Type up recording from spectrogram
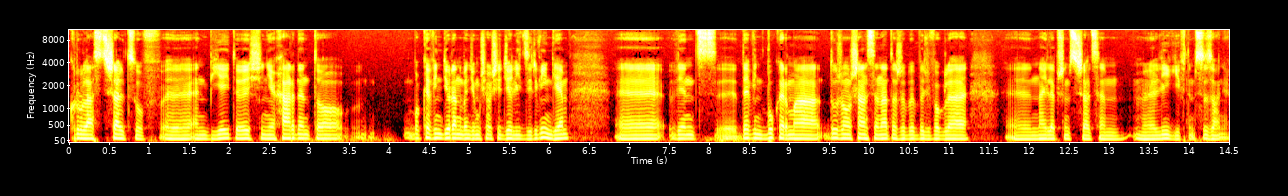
króla strzelców e, NBA, to jeśli nie Harden, to bo Kevin Durant będzie musiał się dzielić z Irvingiem, e, więc e, Devin Booker ma dużą szansę na to, żeby być w ogóle e, najlepszym strzelcem ligi w tym sezonie.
